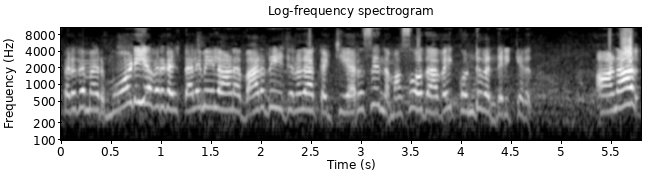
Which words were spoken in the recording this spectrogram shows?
பிரதமர் மோடி அவர்கள் தலைமையிலான பாரதிய ஜனதா கட்சி அரசு இந்த மசோதாவை கொண்டு வந்திருக்கிறது. ஆனால்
